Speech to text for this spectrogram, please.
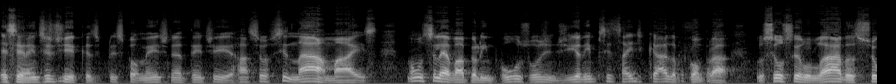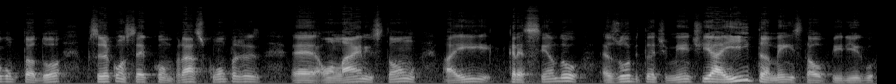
Excelentes dicas, principalmente, né, tente raciocinar mais, não se levar pelo impulso, hoje em dia nem precisa sair de casa para comprar. Do seu celular, do seu computador, você já consegue comprar, as compras é, online estão aí crescendo exorbitantemente e aí também está o perigo,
